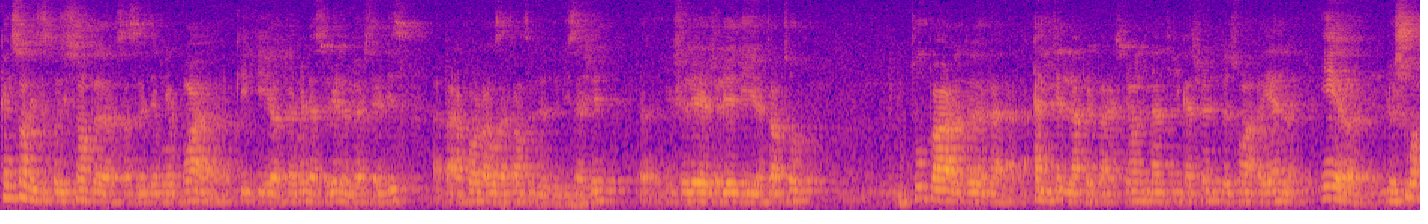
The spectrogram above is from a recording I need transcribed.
Quelles sont les dispositions, ça c'est le dernier point, qui, qui euh, permet d'assurer le meilleur service euh, par rapport aux attentes de, euh, Je l'ai dit tantôt, tout part de la, qualité de la préparation, l'identification du besoin réel et le choix.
